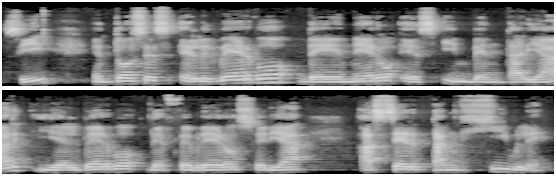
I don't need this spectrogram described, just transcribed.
¿sí? Entonces, el verbo de enero es inventariar y el verbo de febrero sería hacer tangible,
